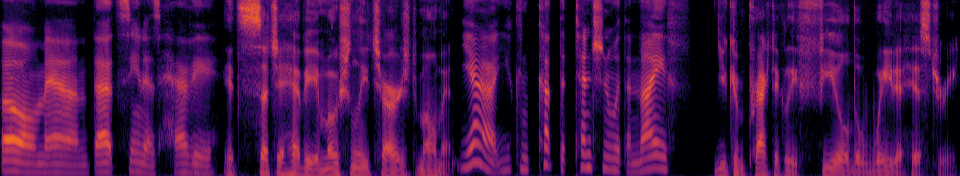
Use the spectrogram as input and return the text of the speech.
Oh man, that scene is heavy. It's such a heavy, emotionally charged moment. Yeah, you can cut the tension with a knife. You can practically feel the weight of history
